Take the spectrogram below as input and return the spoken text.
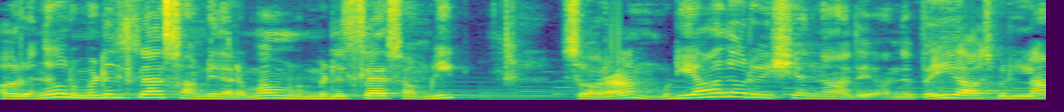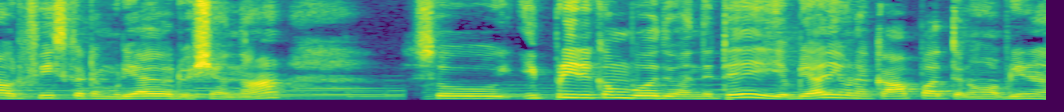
அவர் வந்து ஒரு மிடில் கிளாஸ் ஃபேமிலி தான். ரொம்ப மிடில் கிளாஸ் ஃபேமிலி ஸோ அவரால் முடியாத ஒரு விஷயம் தான் அது. அந்த பெரிய ஹாஸ்பிட்டல்லாம் அவர் ஃபீஸ் கட்ட முடியாத ஒரு விஷயம் தான். ஸோ இப்படி இருக்கும்போது வந்துட்டு எப்படியாவது இவனை காப்பாற்றணும் அப்படின்னு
